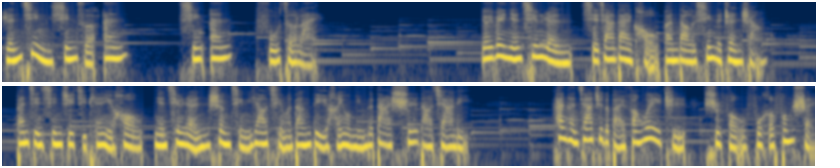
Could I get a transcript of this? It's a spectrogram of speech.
人静心则安，心安福则来。有一位年轻人携家带口搬到了新的镇上，搬进新居几天以后，年轻人盛情邀请了当地很有名的大师到家里，看看家具的摆放位置是否符合风水。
